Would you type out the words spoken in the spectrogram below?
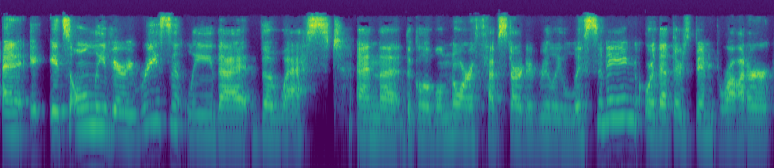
And it's only very recently that the West and the, the global North have started really listening, or that there's been broader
